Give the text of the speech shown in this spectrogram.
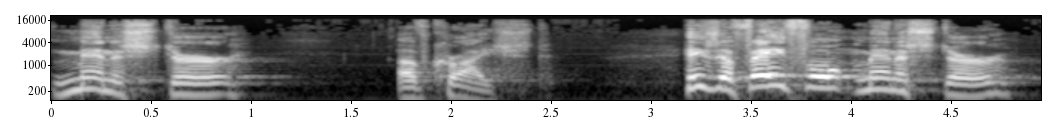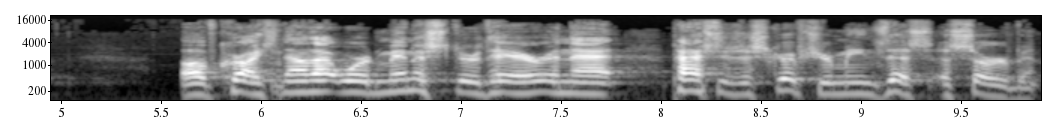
minister of Christ. He's a faithful minister of Christ. Now, that word minister there in that passage of Scripture means this a servant.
